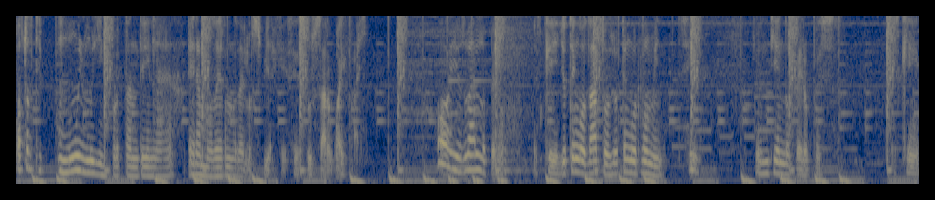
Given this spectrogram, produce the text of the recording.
Otro tip muy muy importante en la era moderna de los viajes es usar wifi. Oye Osvaldo, pero es que yo tengo datos, yo tengo roaming. Sí, yo entiendo, pero pues es que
